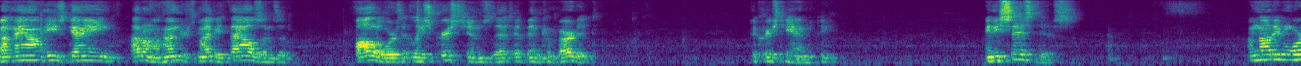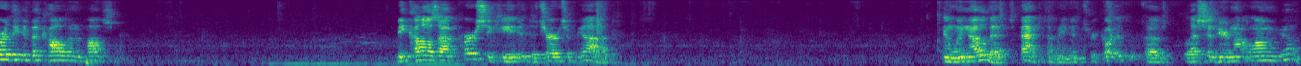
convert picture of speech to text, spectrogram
By now, he's gained, I don't know, hundreds, maybe thousands of followers, at least Christians, that have been converted to Christianity. And he says this I'm not even worthy to be called an apostle because I persecuted the church of God. And we know that's fact. I mean, it's recorded a lesson here not long ago.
